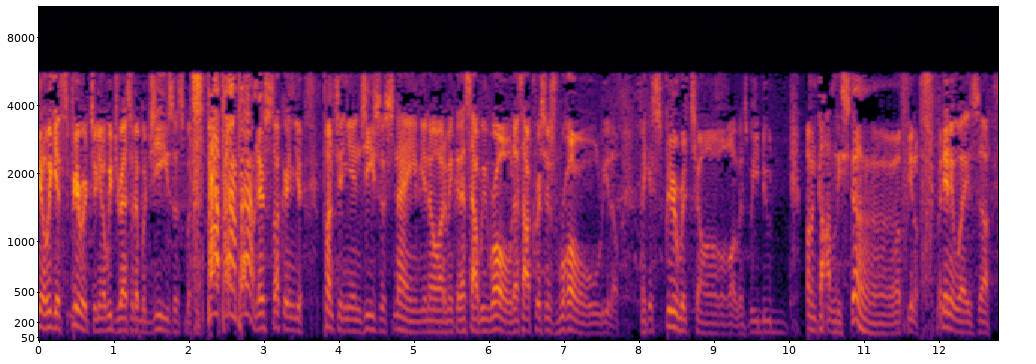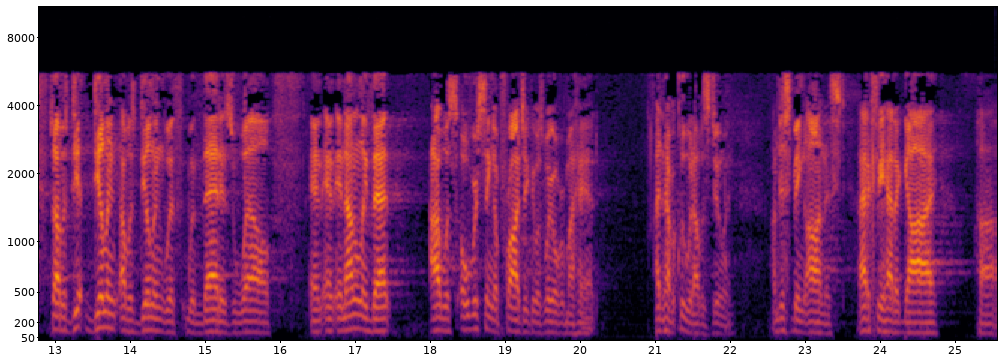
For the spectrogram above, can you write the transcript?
You know, we get spiritual. You know, we dress it up with Jesus, but pow, pow, pow. They're sucking you, punching you in Jesus' name, you know what I mean? Because that's how we roll. That's how Christians roll, you know. Make it spiritual as we do ungodly stuff, you know. But anyways, uh, so I was de- dealing, I was dealing with, with that as well. And, and, and not only that, I was overseeing a project that was way over my head. I didn't have a clue what I was doing. I'm just being honest. I actually had a guy uh,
